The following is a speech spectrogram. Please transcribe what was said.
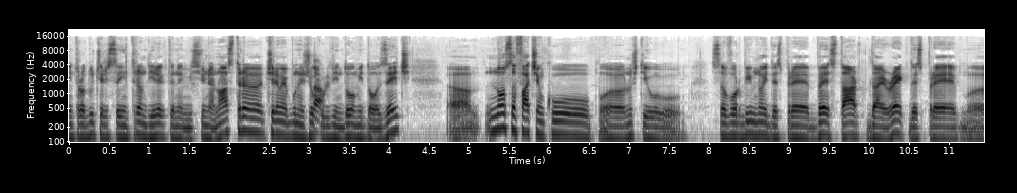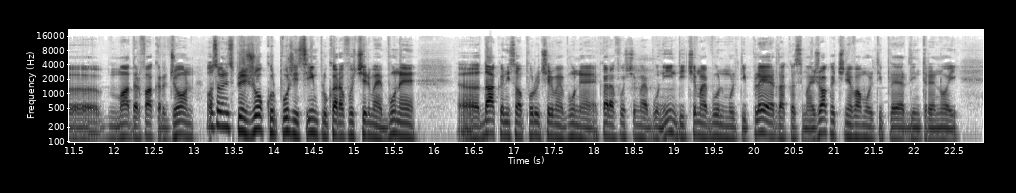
introducere și să intrăm direct în emisiunea noastră, cele mai bune jocuri da. din 2020. Uh, nu o să facem cu, uh, nu știu, să vorbim noi despre Best Art Direct, despre uh, Motherfucker John. O să vorbim despre jocuri pur și simplu care au fost cele mai bune, uh, dacă ni s-au părut cele mai bune, care a fost cel mai bun indie, cel mai bun multiplayer, dacă se mai joacă cineva multiplayer dintre noi. Mm,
